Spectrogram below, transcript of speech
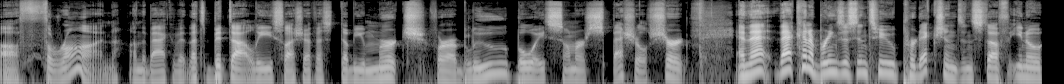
uh, Thrawn, on the back of it. That's bit.ly slash FSW merch for our Blue Boy Summer Special shirt, and that that kind of brings us into predictions and stuff. You know,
